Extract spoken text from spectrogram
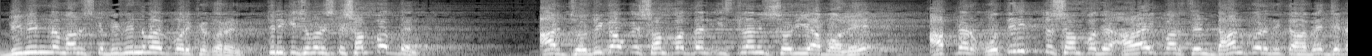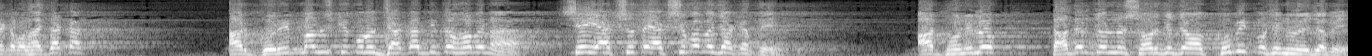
বিভিন্ন মানুষকে বিভিন্নভাবে পরীক্ষা করেন। তিনি কিছু মানুষকে সম্পদ দেন। আর যদি কাউকে সম্পদ দেন, ইসলামী শরিয়া বলে, আপনার অতিরিক্ত সম্পদের আড়াই পার্সেন্ট দান করে দিতে হবে, যেটাকে বলা হয় জাকাত। আর গরিব মানুষকে কোনো জাকাত দিতে হবে না। সেই একশোতে একশো পাবে জাকাতে। আর ধনী লোক, তাদের জন্য স্বর্গে যাওয়া খুবই কঠিন হয়ে যাবে।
